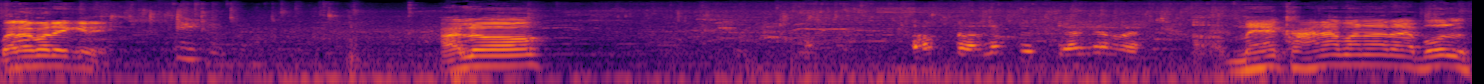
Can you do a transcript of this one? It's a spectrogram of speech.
बराबर है कि नहीं? हेलो? आप अलग से क्या कर रहे हैं? मैं खाना बना रहा है बोल।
